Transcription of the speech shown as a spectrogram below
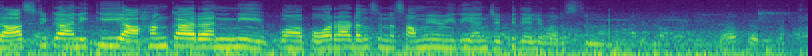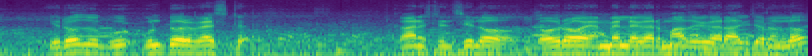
దాష్టికానికి అహంకారాన్ని పో- పోరాడాల్సిన సమయం ఇది అని చెప్పి తెలియపరుస్తున్నాను. ఈరోజు గు గుంటూరు వెస్ట్ కాన్స్టిట్యున్సీలో గౌరవ ఎమ్మెల్యే గారు మాధవి గారి ఆధ్వర్యంలో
